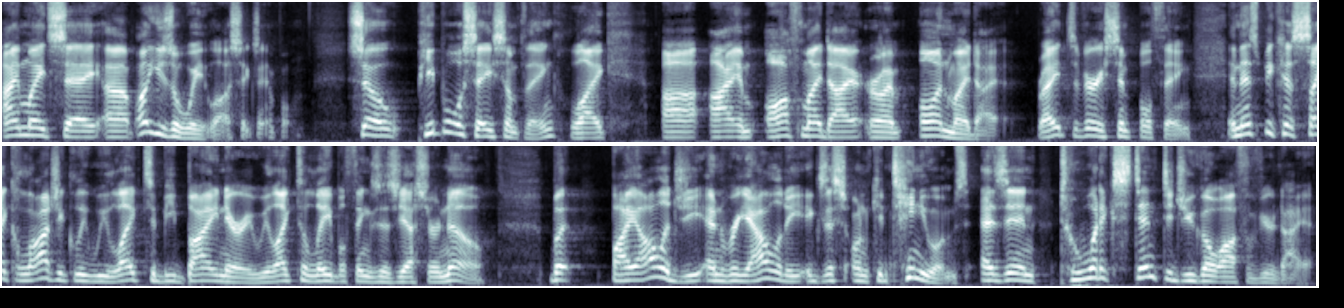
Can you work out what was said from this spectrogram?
I might say, uh, I'll use a weight loss example. So, people will say something like, uh, I am off my diet or I'm on my diet right? It's a very simple thing. And that's because psychologically we like to be binary. We like to label things as yes or no. But biology and reality exist on continuums, as in, to what extent did you go off of your diet?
